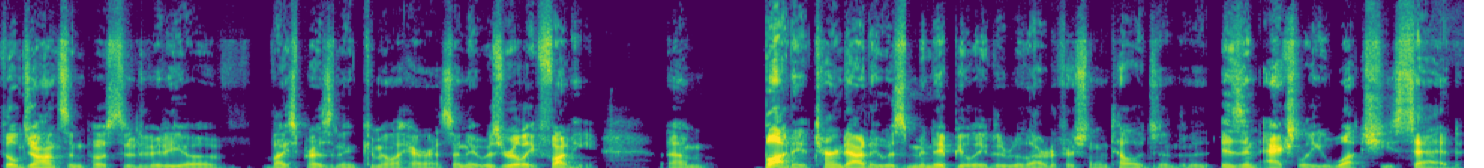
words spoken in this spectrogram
Phil Johnson posted a video of Vice President Kamala Harris, and it was really funny. Um, but it turned out it was manipulated with artificial intelligence. and It isn't actually what she said,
